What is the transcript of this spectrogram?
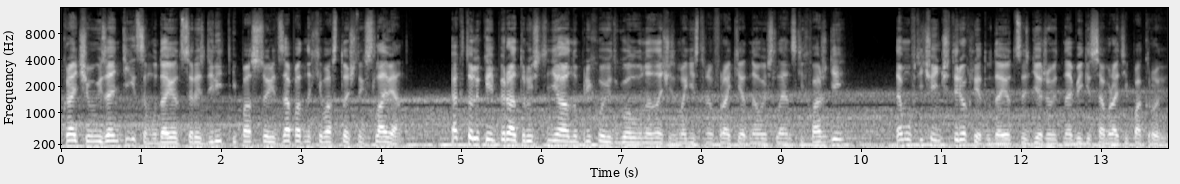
Вкрадчивым византийцам удается разделить и поссорить западных и восточных славян. Как только императору Стениану приходит в голову назначить магистром Фраки одного из славянских вождей, Тому в течение четырех лет удается сдерживать набеги собратьев по крови,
